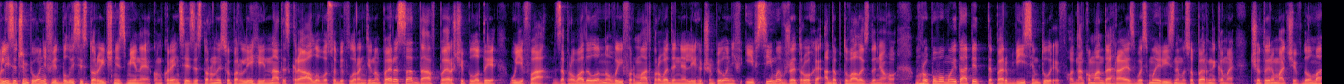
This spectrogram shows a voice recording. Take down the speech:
В лізі чемпіонів відбулись історичні зміни. Конкуренція зі сторони суперліги і натиск реалу в особі Флорентіно Переса дав перші плоди. УЄФА запровадило новий формат проведення Ліги Чемпіонів, і всі ми вже трохи адаптувались до нього. В груповому етапі тепер вісім турів. Одна команда грає з восьми різними суперниками: чотири матчі вдома,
